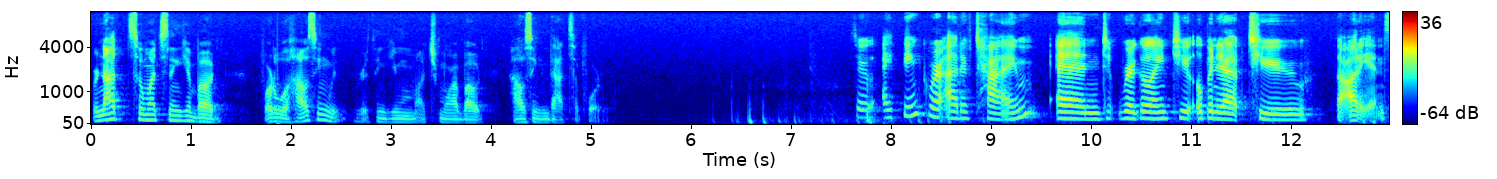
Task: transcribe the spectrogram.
We're not so much thinking about affordable housing, we- we're thinking much more about housing that's affordable. So I think we're out of time, and we're going to open it up to the audience.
